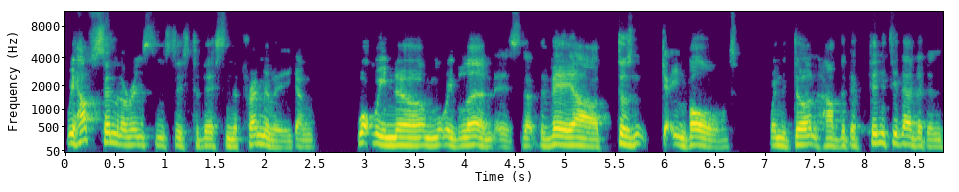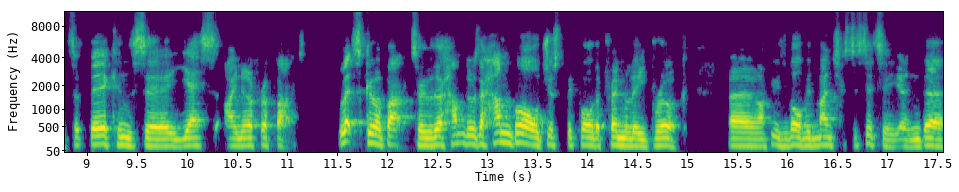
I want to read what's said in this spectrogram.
we have similar instances to this in the Premier League, and what we know and what we've learned is that the VAR doesn't get involved when they don't have the definitive evidence that they can say, yes, I know for a fact. Let's go back to the there was a handball just before the Premier League broke. Uh, I think it was involving Manchester City, and uh,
